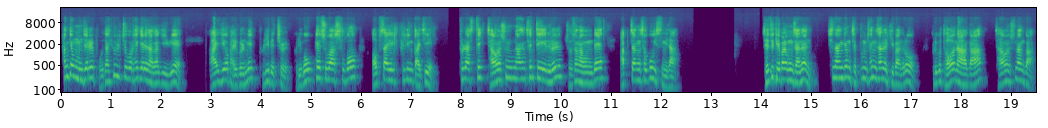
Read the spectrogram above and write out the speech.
환경 문제를 보다 효율적으로 해결해 나가기 위해 아이디어 발굴 및 분리배출 그리고 회수와 수거, 업사이클링까지 플라스틱 자원 순환 생태계를 조성하는 데 앞장서고 있습니다. 제주개발공사는 친환경 제품 생산을 기반으로 그리고 더 나아가 자원 순환과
